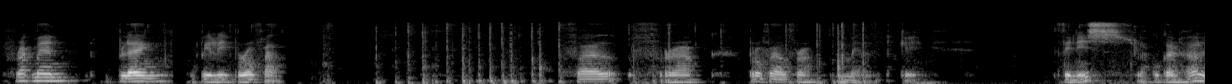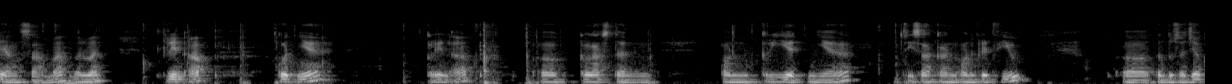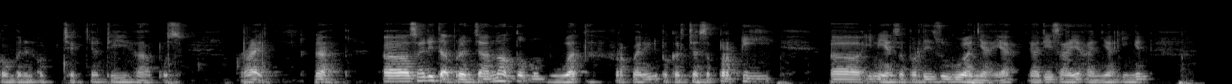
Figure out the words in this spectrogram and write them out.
fragment blank pilih profile file frag profile fragment oke okay. finish lakukan hal yang sama teman-teman clean up code-nya clean up uh, kelas dan on create-nya sisakan on create view uh, tentu saja komponen objeknya dihapus right nah uh, saya tidak berencana untuk membuat fragment ini bekerja seperti uh, ini ya seperti sungguhannya ya jadi saya hanya ingin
